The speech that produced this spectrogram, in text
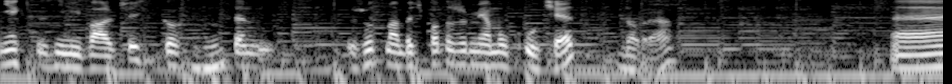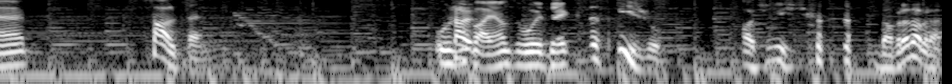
nie chcę z nimi walczyć, tylko Mhm. ten rzut ma być po to, żebym ja mógł uciec. Dobra. Eee, saltem. Używając łydek ze spiżu. Oczywiście. Dobra, dobra.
